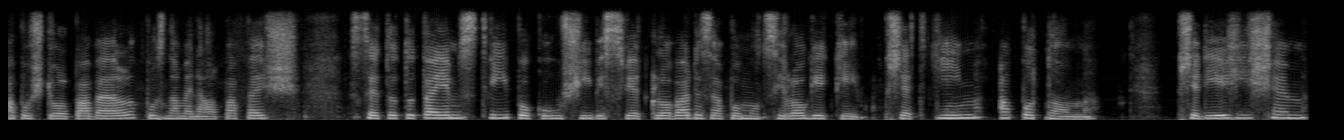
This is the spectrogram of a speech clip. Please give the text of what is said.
Apoštol Pavel, poznamenal papež, se toto tajemství pokouší vysvětlovat za pomoci logiky předtím a potom, před Ježíšem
